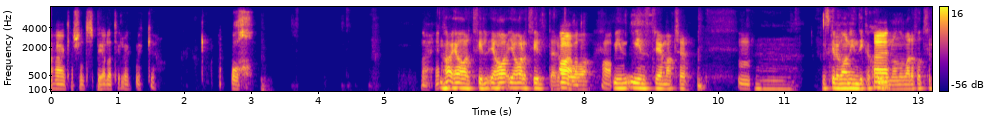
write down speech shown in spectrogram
Aha, han kanske inte spelar tillräckligt mycket. Åh! Nej. ja jag, har ett fil- jag, har, jag har ett filter jag på minst tre matcher. Mm. Mm. Det skulle vara en indikation om de hade fått, för,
